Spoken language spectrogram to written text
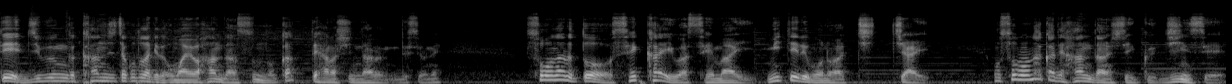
て自分が感じたことだけでお前は判断すんのかって話になるんですよね。そうなると世界は狭い。見てるものはちっちゃい。もうその中で判断していく人生。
